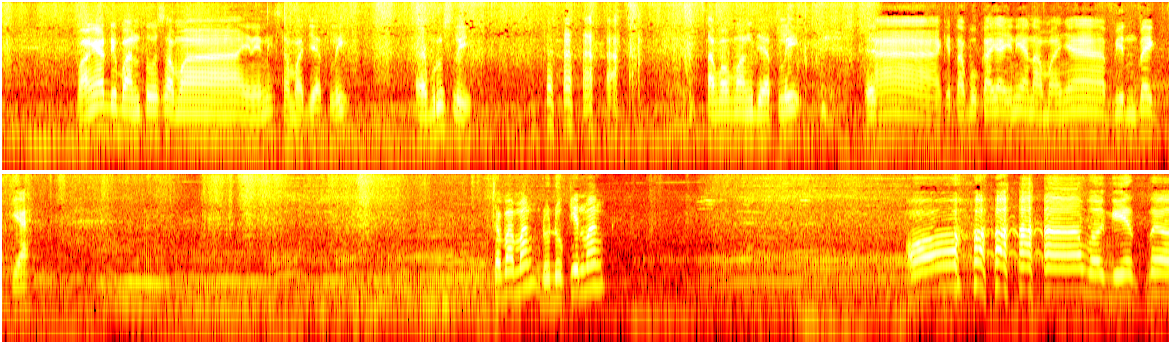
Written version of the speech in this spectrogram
Bang Er dibantu sama ini nih sama Jet Li. Eh Bruce Lee. Sama Mang Jet Li. Nah kita buka ya ini yang namanya bin bag ya. Coba Mang dudukin Mang Oh, begitu.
